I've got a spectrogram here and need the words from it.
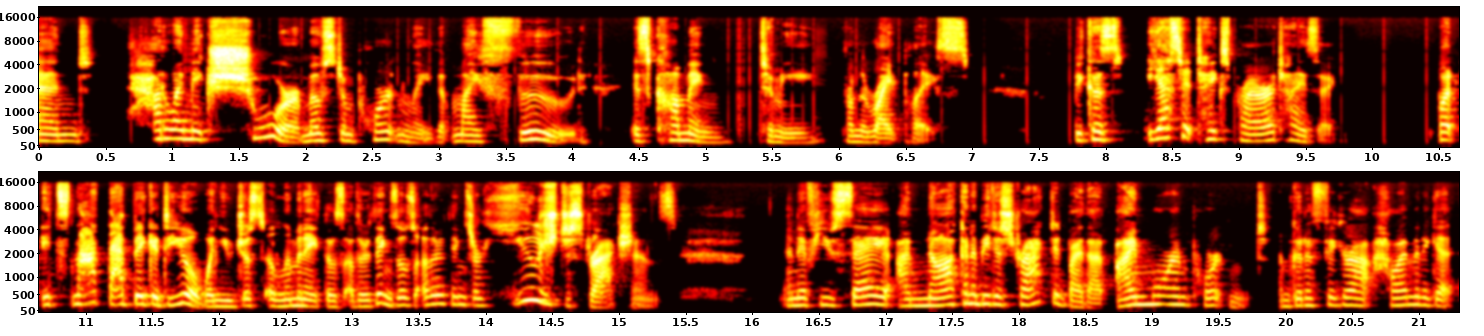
And how do I make sure, most importantly, that my food is coming to me from the right place? Because yes, it takes prioritizing, but it's not that big a deal when you just eliminate those other things. Those other things are huge distractions. And if you say, I'm not going to be distracted by that, I'm more important. I'm going to figure out how I'm going to get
